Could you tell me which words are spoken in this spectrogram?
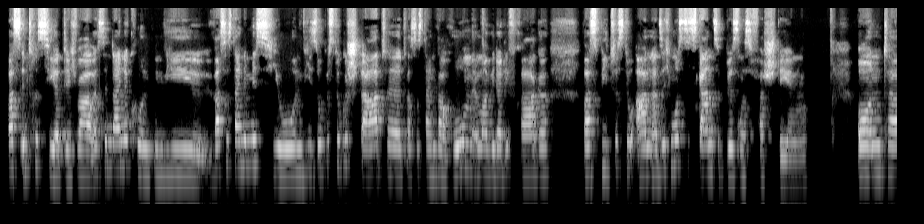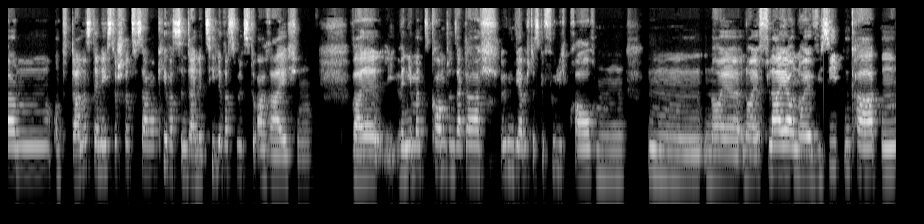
was interessiert dich? Was sind deine Kunden? Wie, was ist deine Mission? Wieso bist du gestartet? Was ist dein Warum? Immer wieder die Frage, was bietest du an? Also ich muss das ganze Business verstehen. Und, ähm, und dann ist der nächste Schritt zu sagen, okay, was sind deine Ziele, was willst du erreichen? Weil wenn jemand kommt und sagt, ah, ich, irgendwie habe ich das Gefühl, ich brauche neue, neue Flyer, neue Visitenkarten,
